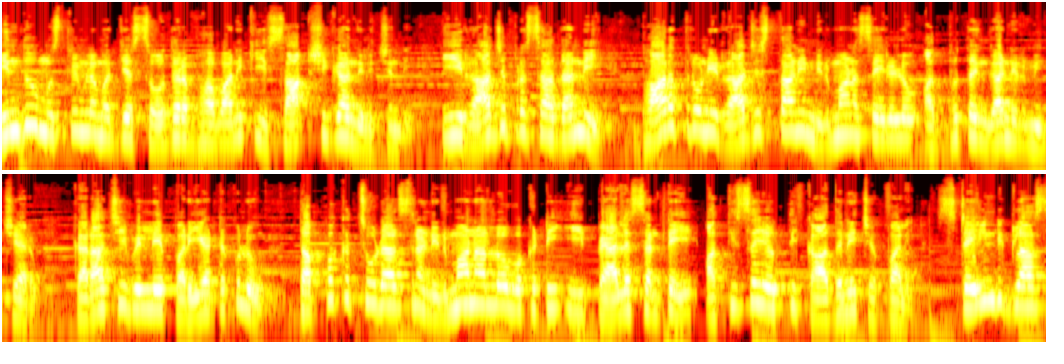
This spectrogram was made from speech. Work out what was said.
హిందూ ముస్లింల మధ్య సోదర భావానికి సాక్షిగా నిలిచింది. ఈ రాజప్రసాదాన్ని భారత్లోని రాజస్థానీ నిర్మాణ శైలిలో అద్భుతంగా నిర్మించారు. కరాచీ వెళ్ళే పర్యాటకులు తప్పక చూడాల్సిన నిర్మాణాల్లో ఒకటి ఈ ప్యాలెస్ అంటే అతిశయోక్తి కాదనే చెప్పాలి. స్టెయిన్డ్ గ్లాస్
